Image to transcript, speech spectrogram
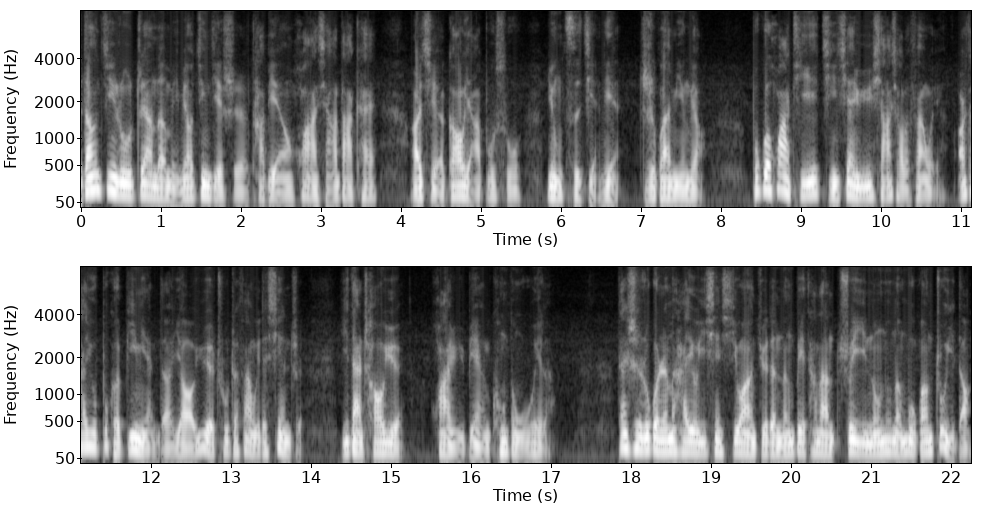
当进入这样的美妙境界时，他便话匣大开，而且高雅不俗，用词简练，直观明了。不过话题仅限于狭小的范围，而他又不可避免的要跃出这范围的限制。一旦超越，话语便空洞无味了。但是如果人们还有一线希望，觉得能被他那睡意浓浓的目光注意到，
